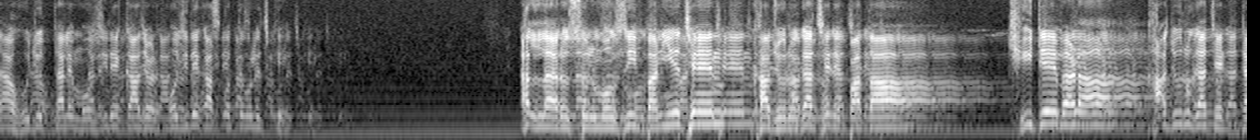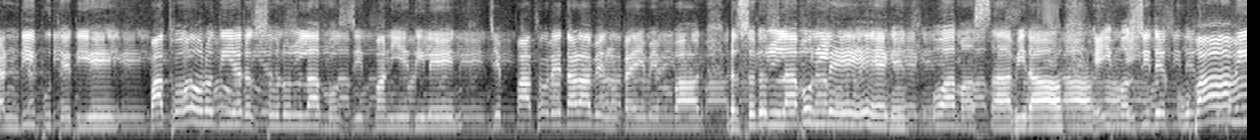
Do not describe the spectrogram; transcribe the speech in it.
না হুজুর তাহলে মসজিদে কাজ হবে মসজিদে কাজ করতে বলেছে কে? আল্লাহ রসুল মসজিদ বানিয়েছেন খাজুর গাছের পাতা। ছিটে বেড়া, খাজুর গাছের ডান্ডি পুঁতে দিয়ে পাথর দিয়ে রসুল্লাহ মসজিদ বানিয়ে দিলেন। যে পাথরে দাঁড়াবেন ওটাই মেম্বার। রসুল্লাহ বললেন, ও আমার সাবিরা এই মসজিদে কুবা আমি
